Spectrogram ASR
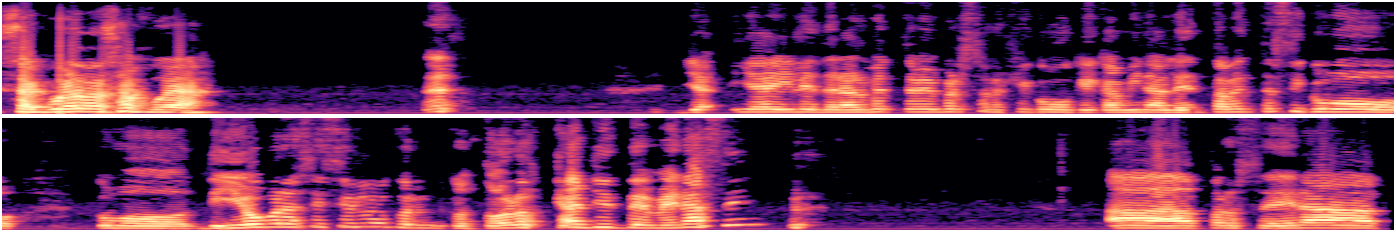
se acuerda de esa weá. y, y ahí literalmente mi personaje como que camina lentamente así como, como Dio, por así decirlo, con, con todos los kanjis de Menacing, a proceder a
